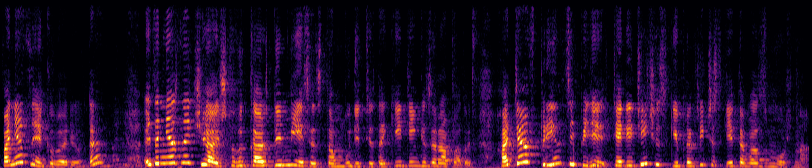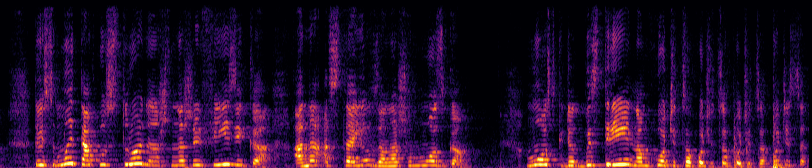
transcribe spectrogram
Понятно я говорю, да? Это не означает, что вы каждый месяц там будете такие деньги зарабатывать. Хотя, в принципе, теоретически и практически это возможно. То есть мы так устроены, что наша физика, она отстает за нашим мозгом мозг идет быстрее, нам хочется, хочется, хочется, хочется,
